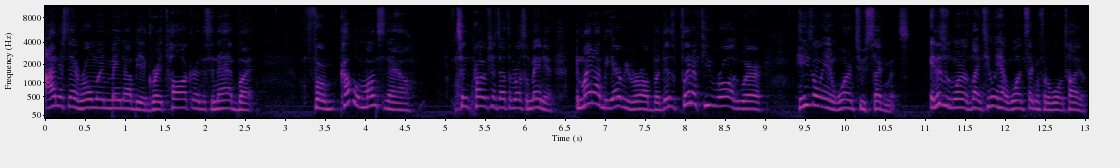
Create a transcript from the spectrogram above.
I understand Roman may not be a great talker, and this and that, but for a couple months now, since probably since after WrestleMania, it might not be every Raw, but there's plenty of few Raws where he's only in one or two segments. And this was one of those nights he only had one segment for the world title,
